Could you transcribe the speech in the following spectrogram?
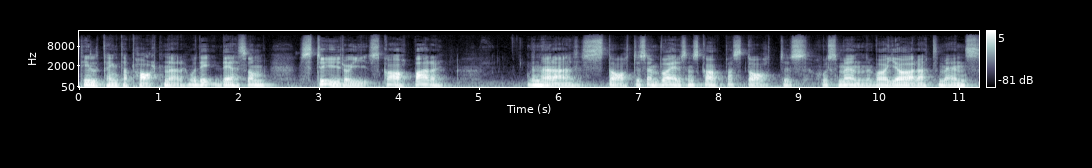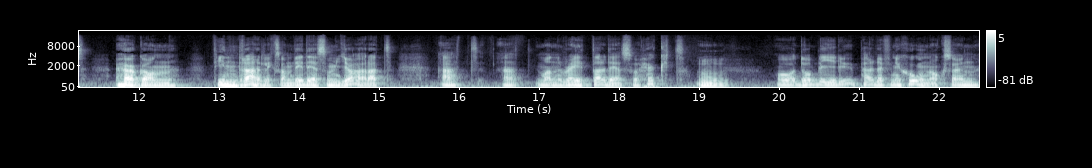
tilltänkta partner. Och det är det som styr och skapar den här statusen. Vad är det som skapar status hos män? Vad gör att mäns ögon tindrar liksom? Det är det som gör att, att, att man ratear det så högt. Mm. Och då blir det ju per definition också en,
